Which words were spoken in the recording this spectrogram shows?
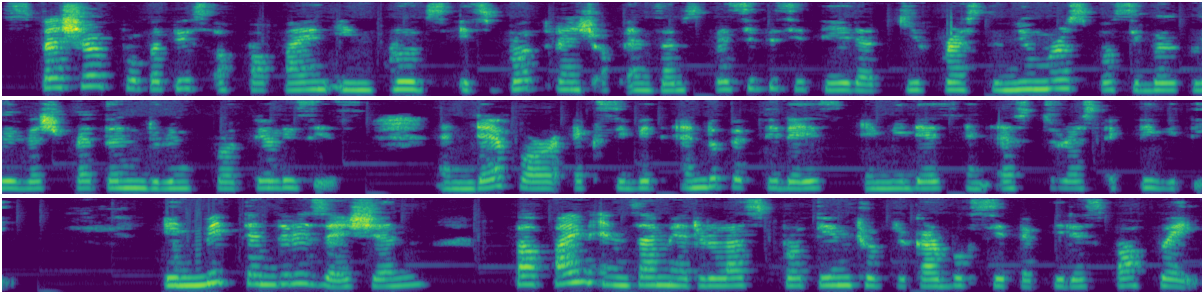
Special properties of papain includes its broad range of enzyme specificity that give rise to numerous possible cleavage patterns during proteolysis, and therefore exhibit endopeptidase, amidase, and esterase activity. In meat tenderization, papain enzyme hydrolyzes protein through the carboxypeptidase pathway,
